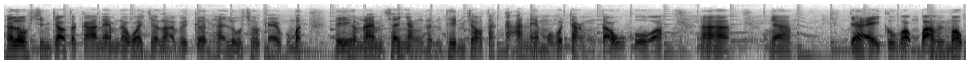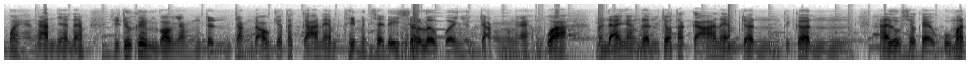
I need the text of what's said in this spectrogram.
Hello, xin chào tất cả anh em đã quay trở lại với kênh hai lúa soi kèo của mình. Thì hôm nay mình sẽ nhận định thêm cho tất cả anh em một cái trận đấu của à, à, trễ của vòng 31 ngoại hạng Anh nha anh em. Thì trước khi mình vào nhận định trận đấu cho tất cả anh em thì mình sẽ đi sơ lược về những trận ngày hôm qua mình đã nhận định cho tất cả anh em trên cái kênh hai lúa soi kèo của mình.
